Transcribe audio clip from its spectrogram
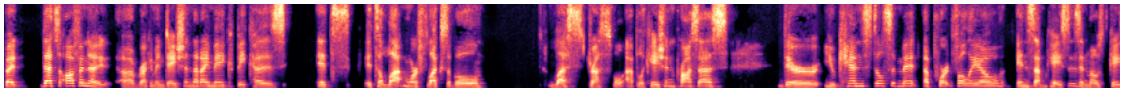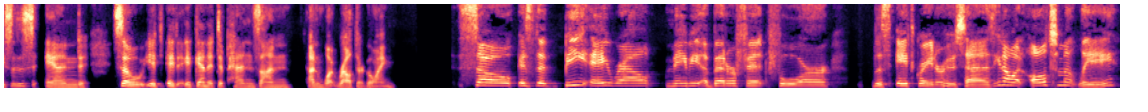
but that's often a, a recommendation that I make because it's, it's a lot more flexible less stressful application process. There, you can still submit a portfolio in some cases, in most cases. And so it, it again, it depends on, on what route they're going. So is the BA route maybe a better fit for this eighth grader who says, you know what, ultimately,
